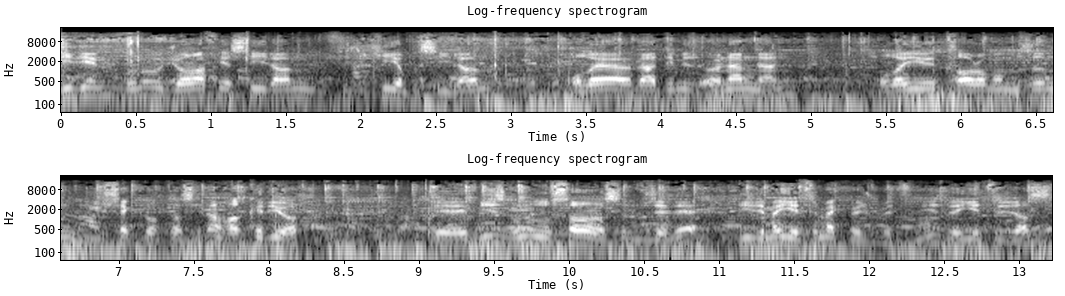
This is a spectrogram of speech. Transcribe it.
Didim bunu coğrafyasıyla, fiziki yapısıyla, olaya verdiğimiz önemle, olayı kavramamızın yüksek noktasıyla hak ediyor. Ee, biz bunu uluslararası düzeyde Didim'e getirmek mecburiyetindeyiz ve getireceğiz.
